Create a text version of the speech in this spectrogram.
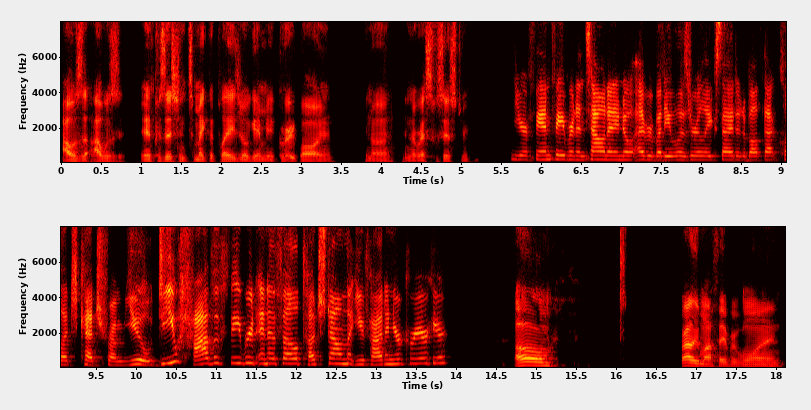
I was I was in position to make the play. Joe gave me a great ball, and you know, and the rest was history. You're a fan favorite in town, and I know everybody was really excited about that clutch catch from you. Do you have a favorite NFL touchdown that you've had in your career here? Um, probably my favorite one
